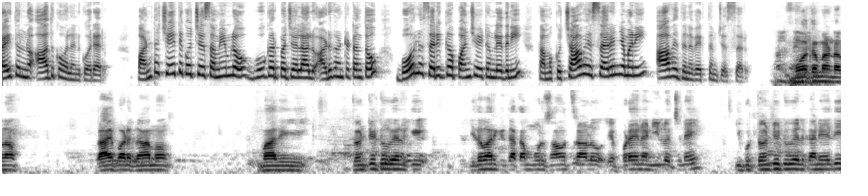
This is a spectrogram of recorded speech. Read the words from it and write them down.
రైతులను ఆదుకోవాలని కోరారు. పంట చేతికొచ్చే సమయంలో భూగర్భ జలాలు అడుగంటడంతో బోర్లు సరిగ్గా పనిచేయటం లేదని తమకు చావే శరణ్యమని ఆవేదన వ్యక్తం చేశారు. మూత మండలం రాయపాడు గ్రామం మాది ట్వంటీ టూ వేలకి ఇదివరకు గత మూడు సంవత్సరాలు ఎప్పుడైనా నీళ్ళు వచ్చినాయి ఇప్పుడు ట్వంటీ టూ వేలకు అనేది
